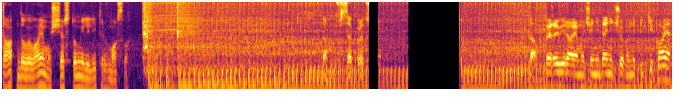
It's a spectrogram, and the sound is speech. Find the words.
та доливаємо ще 100 мл масла. Так, все працює. Так, перевіряємо, чи ніде нічого не підтікає.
